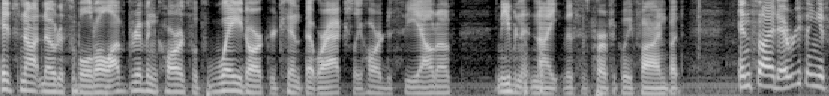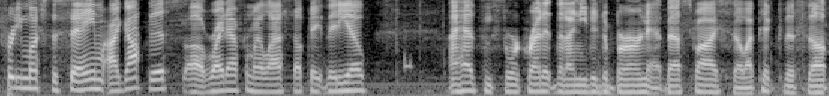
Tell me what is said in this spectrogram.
it's not noticeable at all. I've driven cars with way darker tint that were actually hard to see out of. And even at night, this is perfectly fine. But inside, everything is pretty much the same. I got this uh, right after my last update video. I had some store credit that I needed to burn at Best Buy, so I picked this up.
